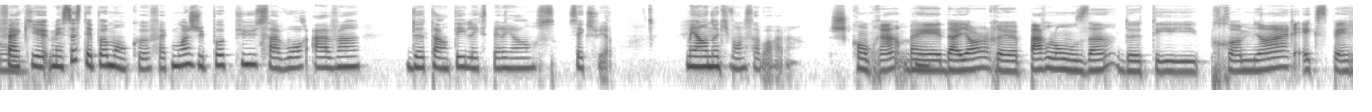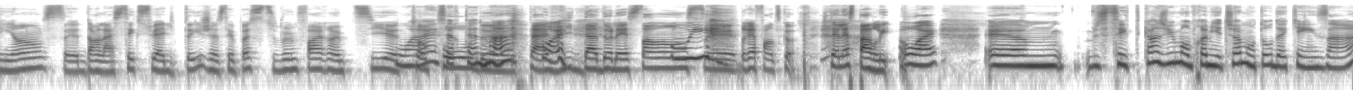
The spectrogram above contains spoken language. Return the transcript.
Fait que, mais ça, c'était pas mon cas. Fait que moi, j'ai pas pu savoir avant de tenter l'expérience sexuelle. Mais il y en a qui vont le savoir avant. Je comprends. Mm. Ben, D'ailleurs, euh, parlons-en de tes premières expériences euh, dans la sexualité. Je ne sais pas si tu veux me faire un petit euh, topo de ta vie d'adolescence. Oui. bref, en tout cas, je te laisse parler. Ouais. c'est quand j'ai eu mon premier chum autour de 15 ans.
